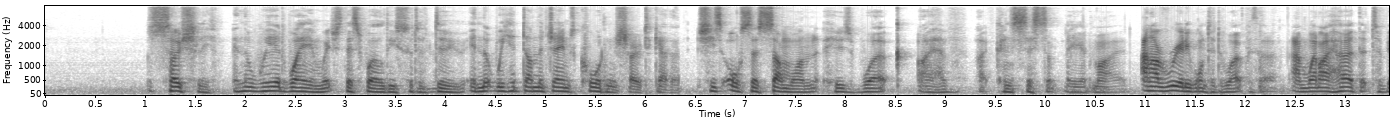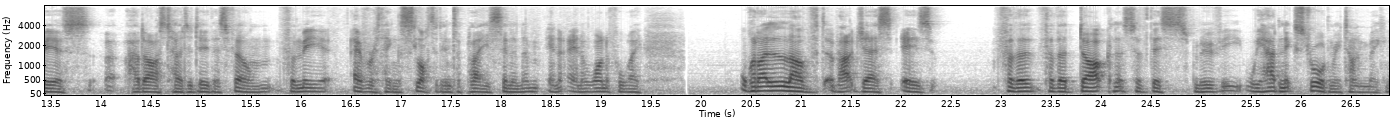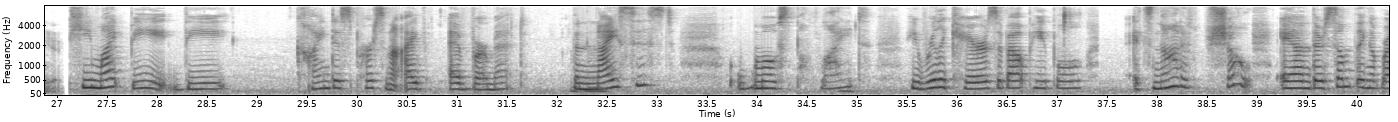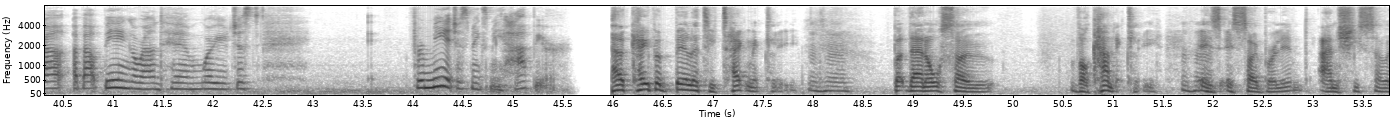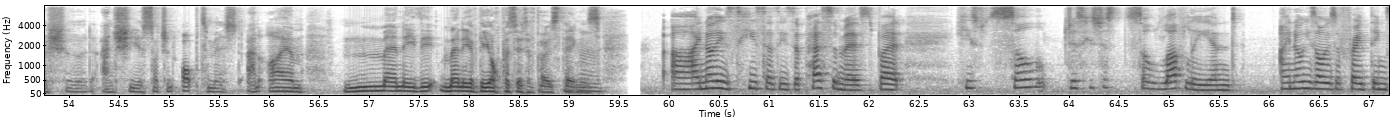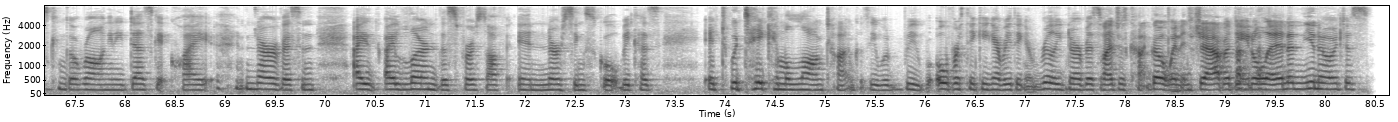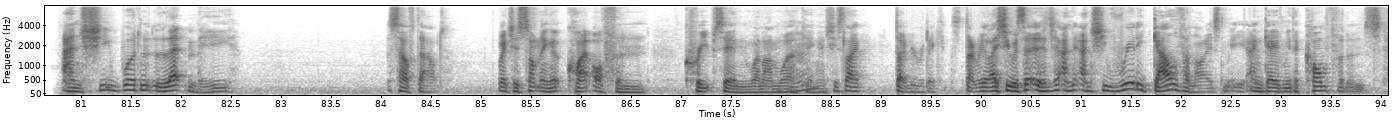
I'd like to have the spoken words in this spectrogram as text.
socially in the weird way in which this world you sort of do, in that we had done the James Corden show together. She's also someone whose work I have like, consistently admired, and I really wanted to work with her. And when I heard that Tobias uh, had asked her to do this film, for me everything slotted into place in an, in, in a wonderful way. What I loved about Jess is. For the for the darkness of this movie, we had an extraordinary time making it. He might be the kindest person I've ever met. The nicest, most polite. He really cares about people. It's not a show. And there's something about about being around him where you just for me it just makes me happier. her capability technically, mm-hmm. but then also volcanically mm-hmm. is is so brilliant, and she's so assured, and she is such an optimist, and I am many the many of the opposite of those things. Uh, I know he's, he says he's a pessimist, but he's so just he's just so lovely. And I know he's always afraid things can go wrong and he does get quite nervous. And I, I learned this first off in nursing school because it would take him a long time because he would be overthinking everything and really nervous and I just can't go in and jab a needle in and you know just And she wouldn't let me self doubt, which is something that quite often creeps in when I'm working. Mm-hmm. And she's like, "Don't be ridiculous. Don't realize she was." And, and she really galvanized me and gave me the confidence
